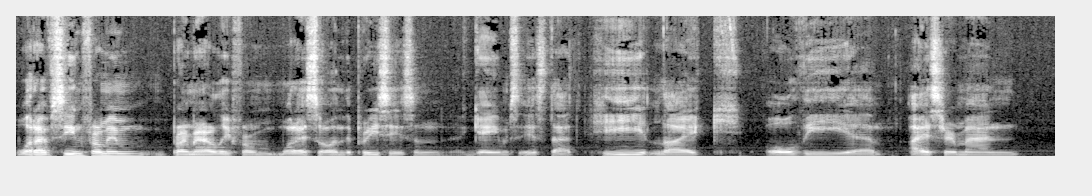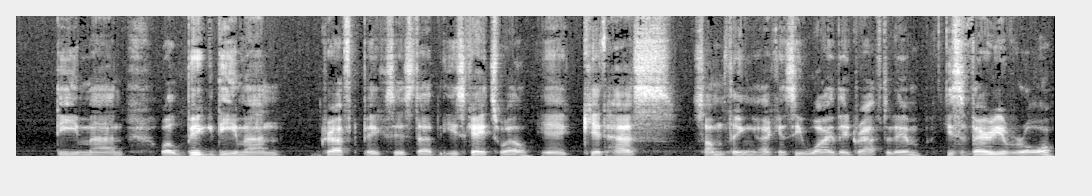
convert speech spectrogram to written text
what I've seen from him, primarily from what I saw in the preseason games, is that he like all the um, Yzerman, D man, well, big D man draft picks is that he skates well. The kid has something. I can see why they drafted him he's very raw,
